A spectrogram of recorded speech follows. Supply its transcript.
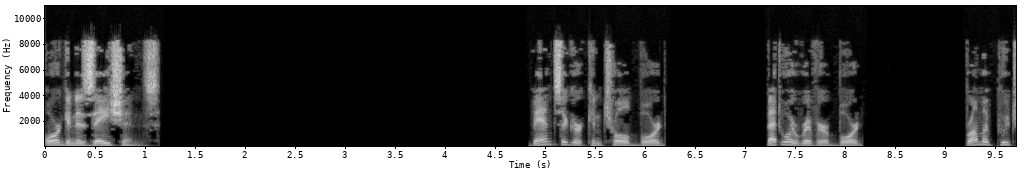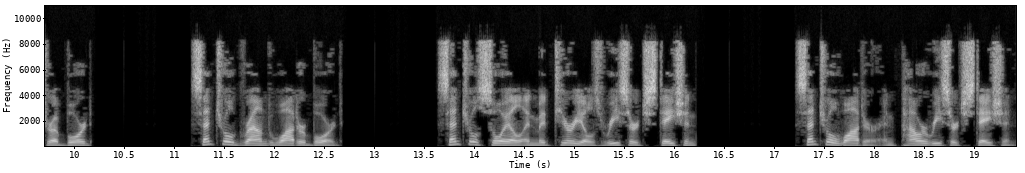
Organizations Bansagar Control Board Betwa River Board Brahmaputra Board Central Ground Water Board Central Soil and Materials Research Station Central Water and Power Research Station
